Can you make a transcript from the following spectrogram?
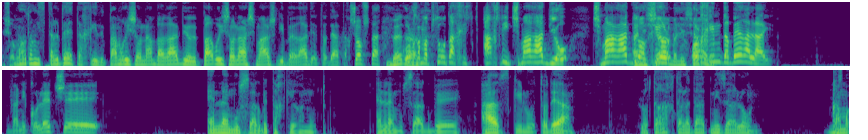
שומע אותו מסתלבט, אחי, זו פעם ראשונה ברדיו, זו פעם ראשונה השמעה שלי ברדיו, אתה יודע, תחשוב שאתה, בטח. כולך מבסוט, אח, אח שלי, תשמע רדיו, תשמע רדיו, אני אחי, שם, אני שם. הולכים לדבר עליי. ואני קולט ש... אין להם מושג בתחקירנות. אין להם מושג ב... אז, כאילו, אתה יודע, לא טרחת לדעת מי זה אלון. כמה,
